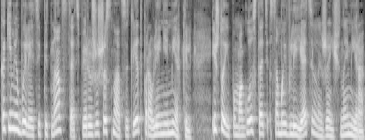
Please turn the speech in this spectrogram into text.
Какими были эти 15, а теперь уже 16 лет правления Меркель? И что ей помогло стать самой влиятельной женщиной мира?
